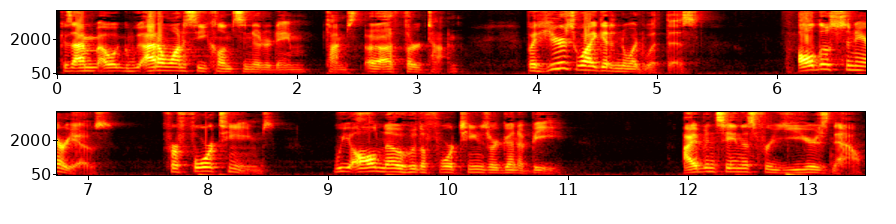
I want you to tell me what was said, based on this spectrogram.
Because I'm I don't want to see Clemson Notre Dame times uh, a third time. But here's why I get annoyed with this: all those scenarios for four teams, we all know who the four teams are going to be. I've been saying this for years now,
